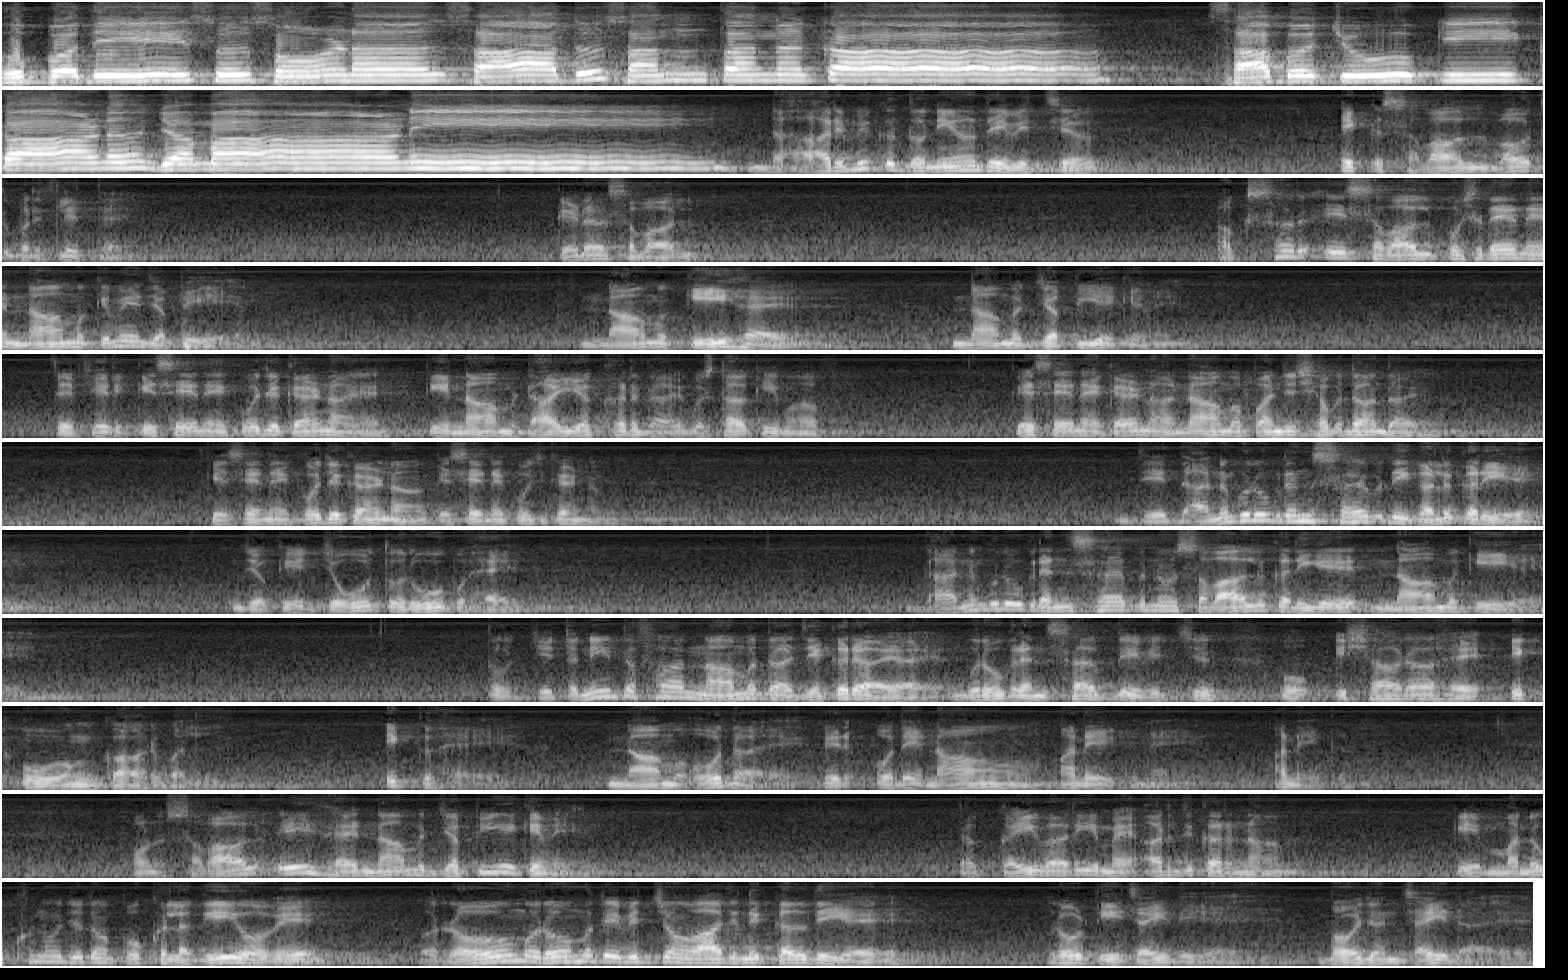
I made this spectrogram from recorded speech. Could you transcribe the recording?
ਉਪਦੇਸ਼ ਸੁਣ ਸਾਧ ਸੰਤਨ ਕਾ। ਸਭ ਚੂਕੀ ਕਾਣ ਜਮਾਣੀ। ਧਾਰਮਿਕ ਦੁਨੀਆ ਦੇ ਵਿੱਚ ਇੱਕ ਸਵਾਲ ਬਹੁਤ ਪ੍ਰਚਲਿਤ ਹੈ। ਕਿਹੜਾ ਸਵਾਲ? ਅਕਸਰ ਇਹ ਸਵਾਲ ਪੁੱਛਦੇ ਨੇ, ਨਾਮ ਕਿਵੇਂ ਜਪੀਏ? ਨਾਮ ਕੀ ਹੈ? ਨਾਮ ਜਪੀਏ ਕਿਵੇਂ? ਤੇ ਫਿਰ ਕਿਸੇ ਨੇ ਕੁਝ ਕਹਿਣਾ ਹੈ ਕਿ ਨਾਮ ਢਾਈ ਅੱਖਰ ਦਾ ਹੈ, ਗੁਸਤਾਖੀ ਮਾਫ। ਕਿਸੇ ਨੇ ਕਹਿਣਾ, ਨਾਮ ਪੰਜ ਸ਼ਬਦਾਂ ਦਾ ਹੈ। ਕਿਸੇ ਨੇ ਕੁਝ ਕਹਿਣਾ, ਕਿਸੇ ਨੇ ਕੁਝ ਕਹਿਣਾ। ਜੇ ਧੰਨ ਗੁਰੂ ਗ੍ਰੰਥ ਸਾਹਿਬ ਦੀ ਗੱਲ ਕਰੀਏ, ਜੋ ਕਿ ਜੋਤ ਰੂਪ ਹੈ, ਧੰਨ ਗੁਰੂ ਗ੍ਰੰਥ ਸਾਹਿਬ ਨੂੰ ਸਵਾਲ ਕਰੀਏ, ਨਾਮ ਕੀ ਹੈ? ਤੋ ਜਿਤਨੀ ਦਫਾ ਨਾਮ ਦਾ ਜ਼ਿਕਰ ਆਇਆ ਹੈ, ਗੁਰੂ ਗ੍ਰੰਥ ਸਾਹਿਬ ਦੇ ਵਿੱਚ, ਉਹ ਇਸ਼ਾਰਾ ਹੈ, ਇੱਕ ਓੰਕਾਰ ਵੱਲ। ਇੱਕ ਹੈ, ਨਾਮ ਉਹਦਾ ਹੈ, ਫਿਰ ਉਹਦੇ ਨਾਮ ਅਨੇਕ ਨੇ ਅਨੇਕ ਨੇ। ਹੁਣ ਸਵਾਲ ਇਹ ਹੈ, ਨਾਮ ਜਪੀਏ ਕਿਵੇਂ? ਤਾਂ ਕਈ ਵਾਰੀ ਮੈਂ ਅਰਜ਼ ਕਰਨਾ ਕਿ ਮਨੁੱਖ ਨੂੰ ਜਦੋਂ ਭੁੱਖ ਲੱਗੀ ਹੋਵੇ ਰੋਮ ਰੋਮ ਦੇ ਵਿੱਚੋਂ ਆਵਾਜ਼ ਨਿਕਲਦੀ ਹੈ, ਰੋਟੀ ਚਾਹੀਦੀ ਹੈ, ਭੋਜਨ ਚਾਹੀਦਾ ਹੈ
